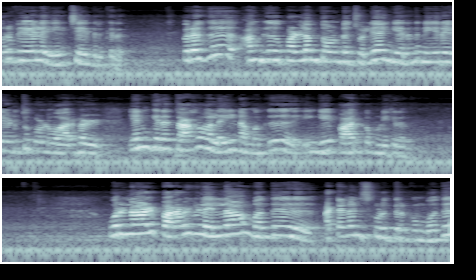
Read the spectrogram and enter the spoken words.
ஒரு வேலையை செய்திருக்கிறது. பிறகு அங்கு பள்ளம் தோண்ட சொல்லி அங்கிருந்து நீரை எடுத்துக்கொள்வார்கள் என்கிற தகவலை நமக்கு இங்கே பார்க்க முடிகிறது. ஒரு நாள் பறவைகள் எல்லாம் வந்து அட்டண்டன்ஸ் கொடுத்திருக்கும் போது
